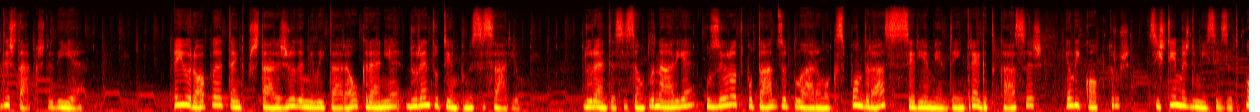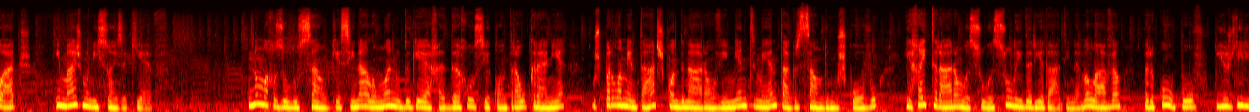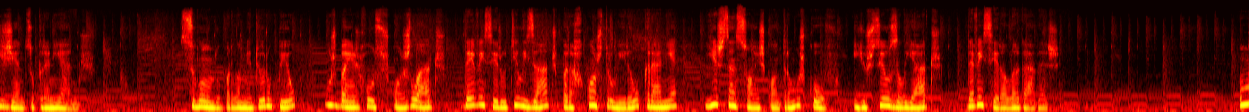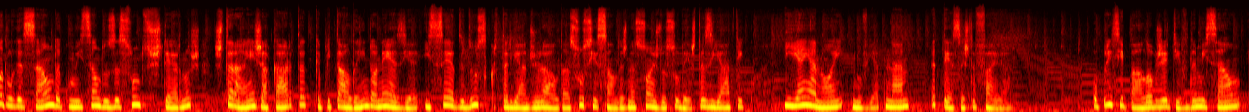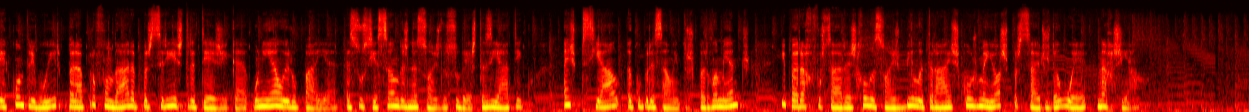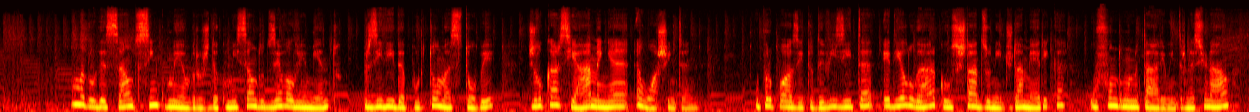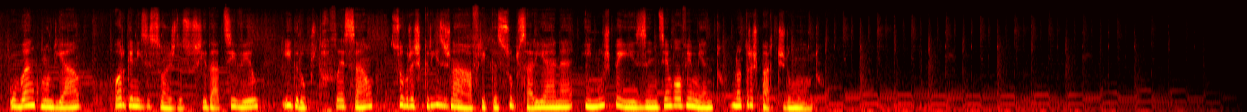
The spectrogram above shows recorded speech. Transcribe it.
Destaques do dia. A Europa tem de prestar ajuda militar à Ucrânia durante o tempo necessário. Durante a sessão plenária, os eurodeputados apelaram a que se ponderasse seriamente a entrega de caças, helicópteros, sistemas de mísseis adequados e mais munições a Kiev. Numa resolução que assinala um ano de guerra da Rússia contra a Ucrânia, os parlamentares condenaram veementemente a agressão de Moscovo e reiteraram a sua solidariedade inabalável para com o povo e os dirigentes ucranianos. Segundo o Parlamento Europeu, os bens russos congelados devem ser utilizados para reconstruir a Ucrânia e as sanções contra Moscovo e os seus aliados devem ser alargadas uma delegação da Comissão dos Assuntos Externos estará em Jakarta, capital da Indonésia e sede do Secretariado-Geral da Associação das Nações do Sudeste Asiático, e em Hanoi, no Vietnã, até sexta-feira. O principal objetivo da missão é contribuir para aprofundar a parceria estratégica União Europeia, Associação das Nações do Sudeste Asiático, em especial a cooperação entre os parlamentos e para reforçar as relações bilaterais com os maiores parceiros da UE na região. Uma delegação de cinco membros da Comissão do Desenvolvimento, presidida por Thomas Tobe, deslocar-se-á amanhã a Washington. O propósito da visita é dialogar com os Estados Unidos da América, o Fundo Monetário Internacional, o Banco Mundial, organizações da sociedade civil e grupos de reflexão sobre as crises na África subsaariana e nos países em desenvolvimento noutras partes do mundo.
